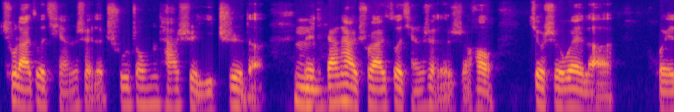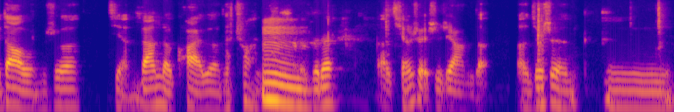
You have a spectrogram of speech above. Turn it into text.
出来做潜水的初衷它是一致的。因为嗯刚开始出来做潜水的时候，就是为了回到我们说简单的快乐的状态。嗯我觉得，呃，潜水是这样的，呃，就是，嗯，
